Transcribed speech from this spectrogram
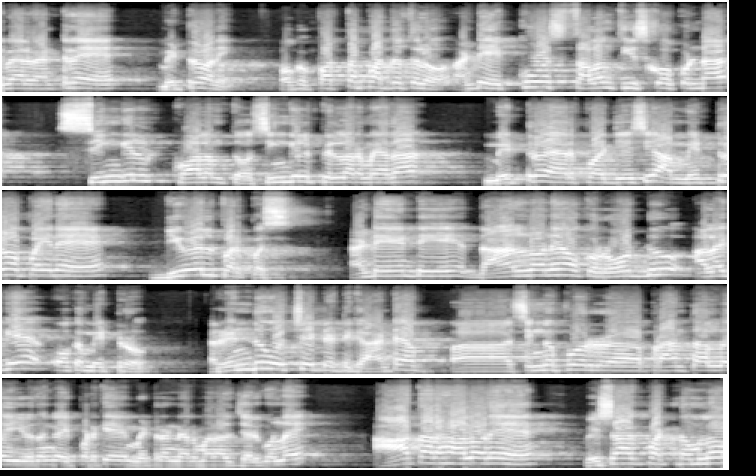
ఇవాళ వెంటనే మెట్రోని ఒక కొత్త పద్ధతిలో అంటే ఎక్కువ స్థలం తీసుకోకుండా సింగిల్ కోలంతో సింగిల్ పిల్లర్ మీద మెట్రో ఏర్పాటు చేసి ఆ మెట్రో పైనే డ్యూయల్ పర్పస్ అంటే ఏంటి? దానిలోనే ఒక రోడ్డు అలాగే ఒక మెట్రో. రెండు వచ్చేటట్టుగా అంటే సింగపూర్ ప్రాంతాల్లో ఈ విధంగా ఇప్పటికే మెట్రో నిర్మాణాలు జరుగున్నాయి. ఆ తరహాలోనే విశాఖపట్నంలో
